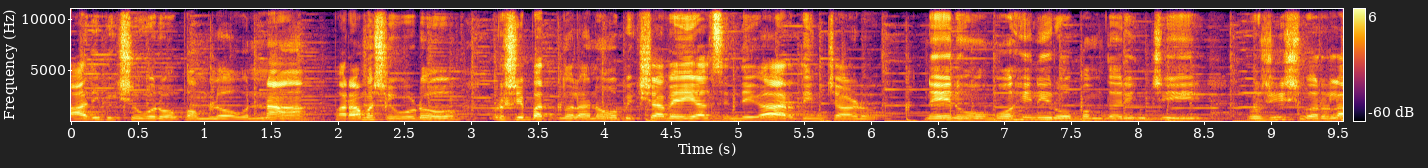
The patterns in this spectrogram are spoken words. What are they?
ఆదిభిక్షువు రూపంలో ఉన్న పరమశివుడు ఋషిపత్నులను భిక్ష వేయాల్సిందిగా అర్థించాడు నేను మోహిని రూపం ధరించి ఋషీశ్వరుల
